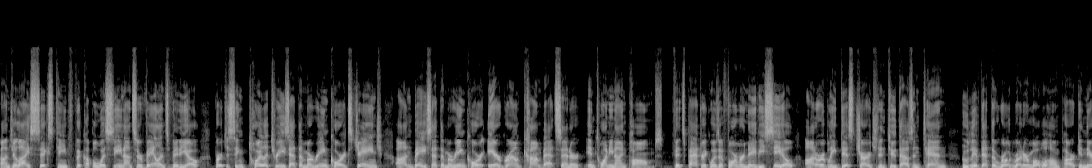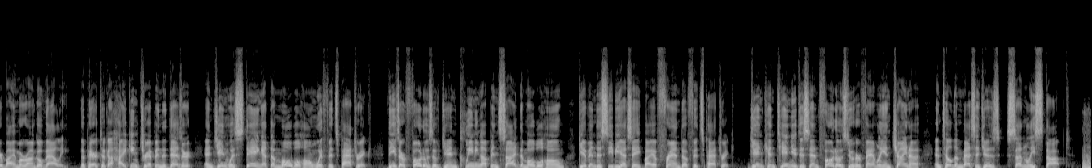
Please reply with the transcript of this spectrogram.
On July 16th, the couple was seen on surveillance video purchasing toiletries at the Marine Corps Exchange on base at the Marine Corps Air Ground Combat Center in 29 Palms. Fitzpatrick was a former Navy SEAL honorably discharged in 2010 who lived at the Roadrunner Mobile Home Park in nearby Morongo Valley. The pair took a hiking trip in the desert and Jin was staying at the mobile home with Fitzpatrick. These are photos of Jin cleaning up inside the mobile home given to CBS 8 by a friend of Fitzpatrick. Jin continued to send photos to her family in China until the messages suddenly stopped.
